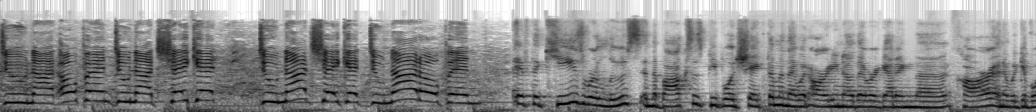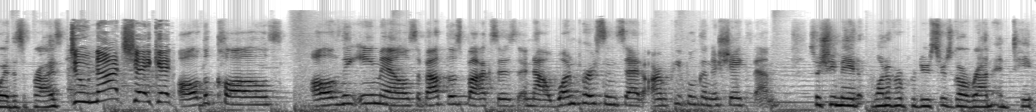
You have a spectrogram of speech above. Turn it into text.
Do not open. Do not shake it. Do not shake it. Do not open. If the keys were loose in the boxes, people would shake them and they would already know they were getting the car and it would give away the surprise. Do not shake it. All the calls, all of the emails about those boxes, and not one person said, Aren't people going to shake them? So she made one of her producers go around and tape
